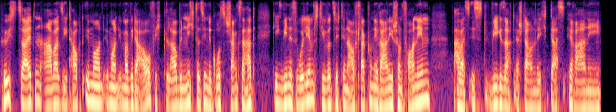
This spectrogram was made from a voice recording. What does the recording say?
Höchstzeiten, aber sie taucht immer und immer und immer wieder auf. Ich glaube nicht, dass sie eine große Chance hat gegen Venus Williams. Die wird sich den Aufschlag von Irani schon vornehmen. Aber es ist, wie gesagt, erstaunlich, dass Irani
